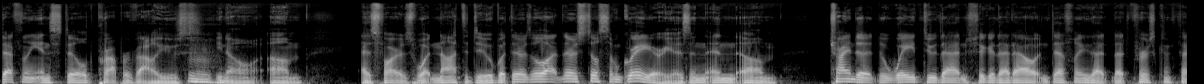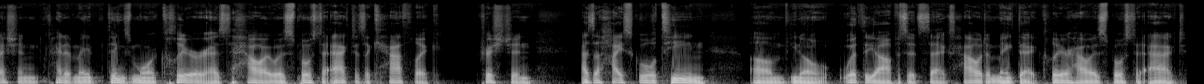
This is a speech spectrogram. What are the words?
definitely instilled proper values, Mhm. you know, um, as far as what not to do. But there's a lot. There's still some gray areas, and and um, trying to, to wade through that and figure that out. And definitely that that first confession kind of made things more clear as to how I was supposed to act as a Catholic Christian, as a high school teen. Um, you know, with the opposite sex, how to make that clear, how I was supposed to act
